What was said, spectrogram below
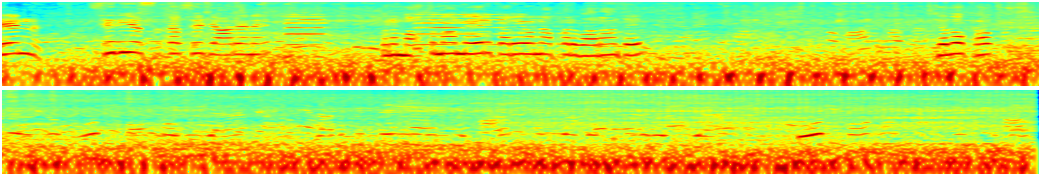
ਤਿੰਨ ਸੀਰੀਅਸ ਦੱਸੇ ਜਾ ਰਹੇ ਨੇ। ਪਰਮਾਤਮਾ ਮਿਹਰ ਕਰੇ ਉਹਨਾਂ ਪਰਿਵਾਰਾਂ ਤੇ। ਜਦੋਂ ਖ ਜਦ ਕਿ ਤਿੰਨ ਦੀ ਹਾਲਤ ਹਾਲਤ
